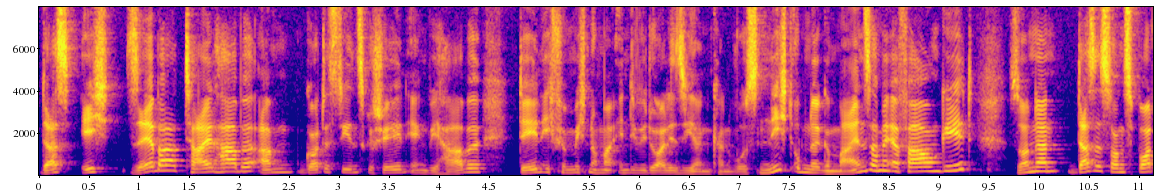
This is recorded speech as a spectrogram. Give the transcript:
dass ich selber Teilhabe am Gottesdienstgeschehen irgendwie habe, den ich für mich nochmal individualisieren kann, wo es nicht um eine gemeinsame Erfahrung geht, sondern das ist so ein Spot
